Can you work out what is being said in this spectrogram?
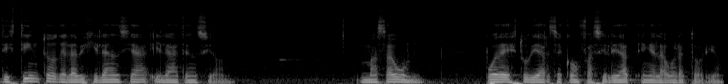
distinto de la vigilancia y la atención. Más aún, puede estudiarse con facilidad en el laboratorio.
